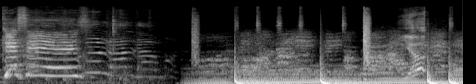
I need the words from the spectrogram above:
Kisses! Yup.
